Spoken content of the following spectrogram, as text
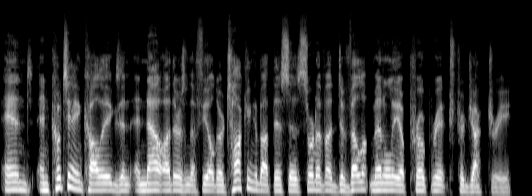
And and Côté and colleagues and, and now others in the field are talking about this as sort of a developmentally appropriate trajectory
